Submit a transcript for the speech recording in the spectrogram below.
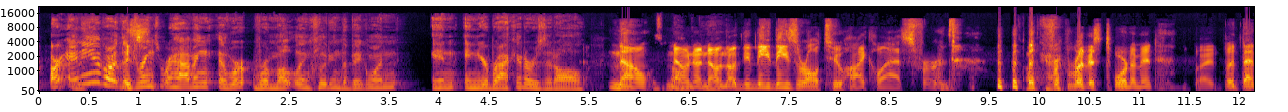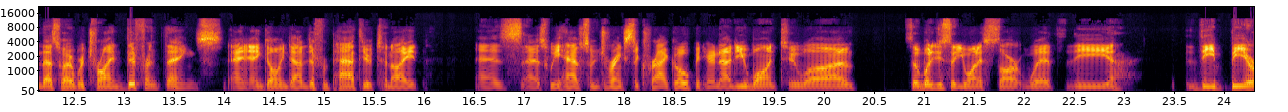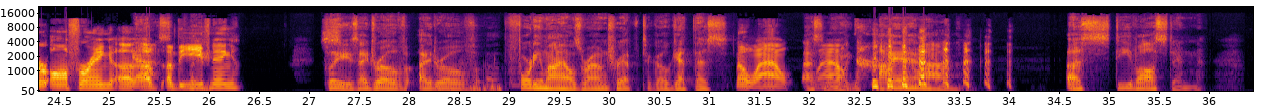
Are any of our the It's- drinks we're having uh, we're remotely including the big one in in your bracket, or is it all no, It's no, no, no, no. Th- th- These are all too high class for okay? for, for this tournament. But but that, that's why we're trying different things and, and going down a different path here tonight as as we have some drinks to crack open here. Now, do you want to uh so what did you say? You want to start with the the beer offering of, Yes, of, of the please. evening? Please, I drove I drove 40 miles round trip to go get this. Oh wow. last wow. night. I have a Steve Austin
